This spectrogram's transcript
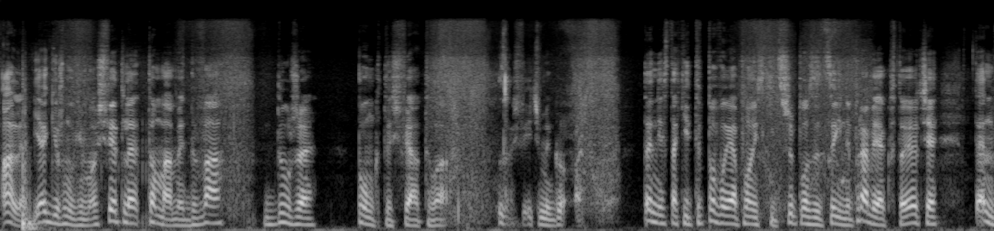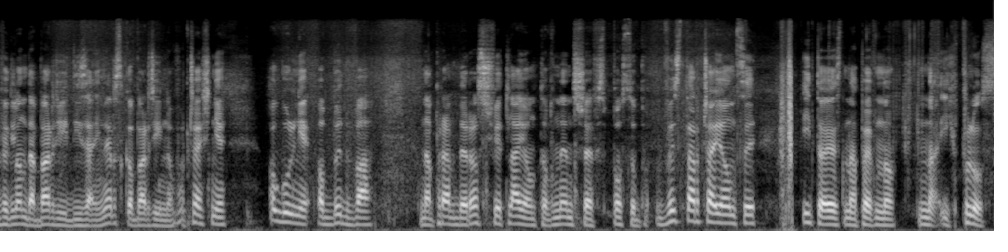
ale jak już mówimy o świetle, to mamy dwa duże punkty światła. Zaświećmy go. Ten jest taki typowo japoński, trzypozycyjny, prawie jak w Toyocie. Ten wygląda bardziej designersko, bardziej nowocześnie. Ogólnie obydwa naprawdę rozświetlają to wnętrze w sposób wystarczający i to jest na pewno na ich plus.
